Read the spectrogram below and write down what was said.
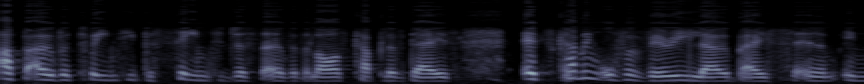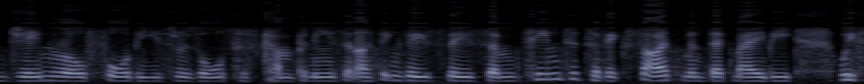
up over 20% just over the last couple of days, it's coming off a very low base um, in general for these resources companies companies, and I think there's there's some tentative excitement that maybe we've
